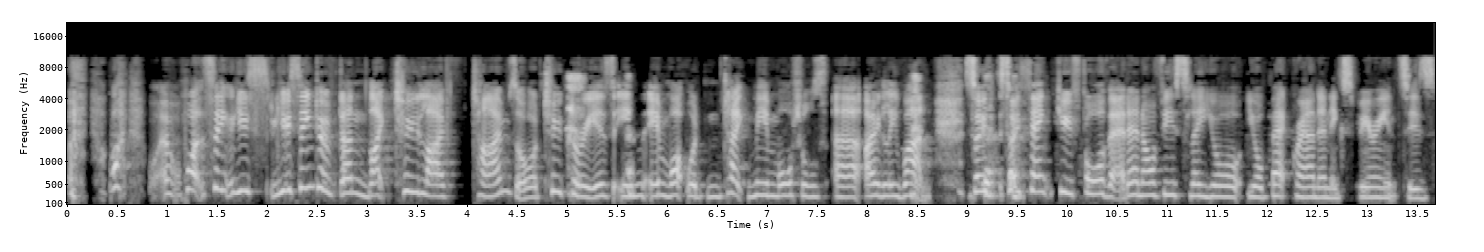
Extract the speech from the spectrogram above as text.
what what seem you you seem to have done like two lifetimes or two careers in in what would take mere mortals uh, only one. So so thank you for that, and obviously your your background and experience is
